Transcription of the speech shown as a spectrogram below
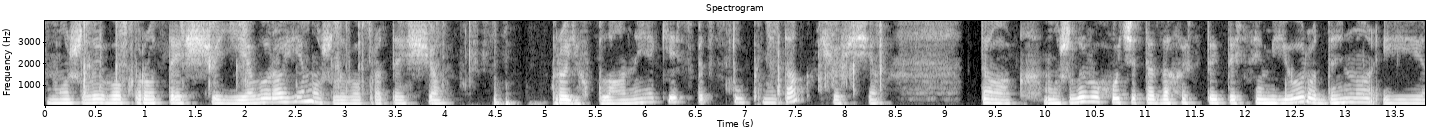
Можливо, про те, що є вороги, можливо, про те, що про їх плани якісь підступні, так? Що ще? Так, можливо, хочете захистити сім'ю, родину і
